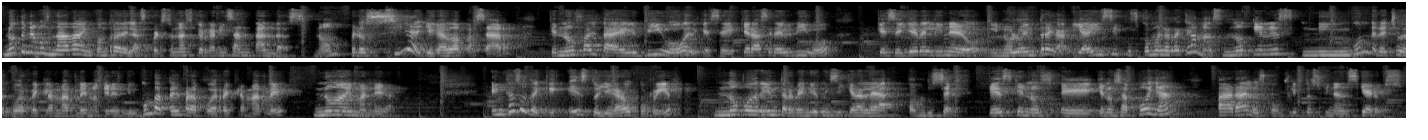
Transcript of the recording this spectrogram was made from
No tenemos nada en contra de las personas que organizan tandas, ¿no? Pero sí ha llegado a pasar que no falta el vivo, el que se quiera hacer el vivo, que se lleve el dinero y no lo entrega. Y ahí sí, pues, ¿cómo le reclamas? No tienes ningún derecho de poder reclamarle, no tienes ningún papel para poder reclamarle, no hay manera. En caso de que esto llegara a ocurrir, no podría intervenir ni siquiera la Conducef, que es que nos, eh, que nos apoya para los conflictos financieros.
